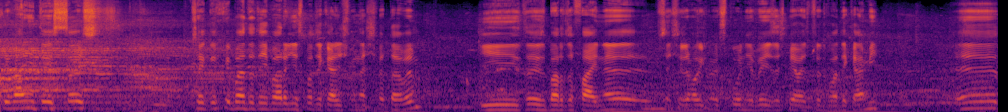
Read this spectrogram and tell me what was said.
Śpiewanie to jest coś, czego chyba do tej pory nie spotykaliśmy na światowym i to jest bardzo fajne, w sensie, że mogliśmy wspólnie wyjść zaśpiewać przed władykami. Yy,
